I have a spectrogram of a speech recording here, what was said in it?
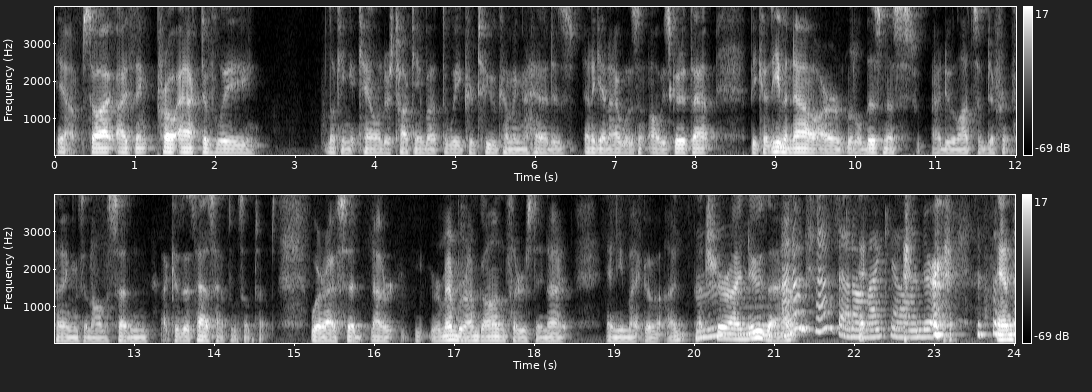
Yeah. So I, I think proactively looking at calendars, talking about the week or two coming ahead is, and again, I wasn't always good at that, because even now our little business i do lots of different things and all of a sudden because this has happened sometimes where i've said now remember i'm gone thursday night and you might go i'm not mm, sure i knew mm, that i don't have that on and, my calendar and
